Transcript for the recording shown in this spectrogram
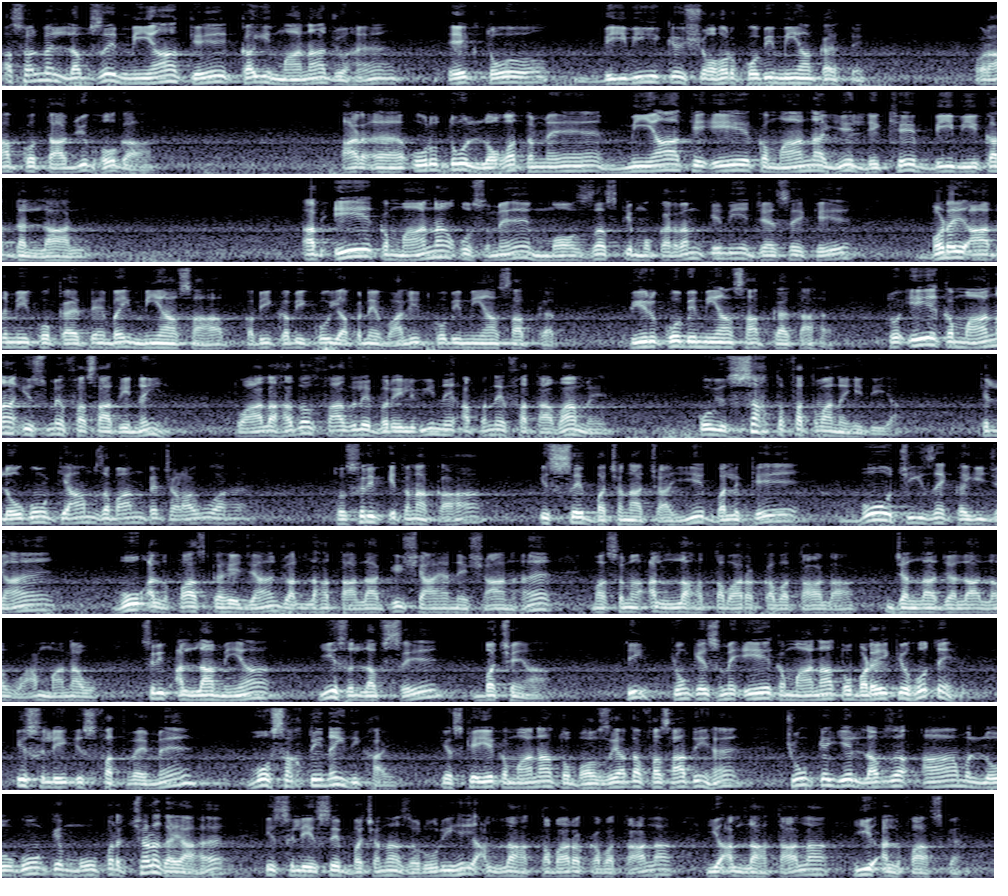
اصل میں لفظ میاں کے کئی معنی جو ہیں، ایک تو بیوی کے شوہر کو بھی میاں کہتے ہیں، اور آپ کو تعجب ہوگا اردو لغت میں میاں کے ایک معنی یہ لکھے بیوی کا دلال۔ اب ایک معنی اس میں معزز کے مکرم کے بھی جیسے کہ بڑے آدمی کو کہتے ہیں، بھائی میاں صاحب، کبھی کبھی کوئی اپنے والد کو بھی میاں صاحب کہتا پیر کو بھی میاں صاحب کہتا ہے۔ تو ایک معنی اس میں فسادی نہیں ہے۔ تو اعلی حضرت فاضل بریلوی نے اپنے فتوا میں کوئی سخت فتوا نہیں دیا کہ لوگوں کی عام زبان پہ چڑھا ہوا ہے۔ تو صرف اتنا کہا، اس سے بچنا چاہیے، بلکہ وہ چیزیں کہی جائیں، وہ الفاظ کہے جائیں جو اللہ تعالیٰ کی شاعن شان ہے مثلا اللہ تبارک و تعالیٰ جلا جلا مانا صرف اللہ میاں اس لفظ سے بچیں آپ ٹھیک کیونکہ اس میں ایک معنی تو بڑے کے ہوتے ہیں۔ اس لیے اس فتوے میں وہ سختی نہیں دکھائی کہ اس کے ایک معنی تو بہت زیادہ فسادی ہیں، چونکہ یہ لفظ عام لوگوں کے منہ پر چڑھ گیا ہے۔ اس لیے اسے بچنا ضروری ہے۔ اللہ تبارک و تعالیٰ یہ اللہ تعالی، یہ الفاظ کہیں۔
